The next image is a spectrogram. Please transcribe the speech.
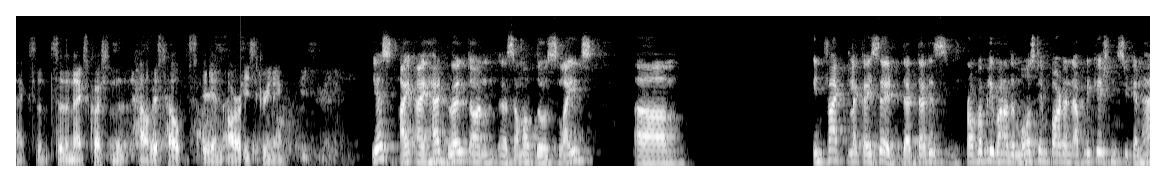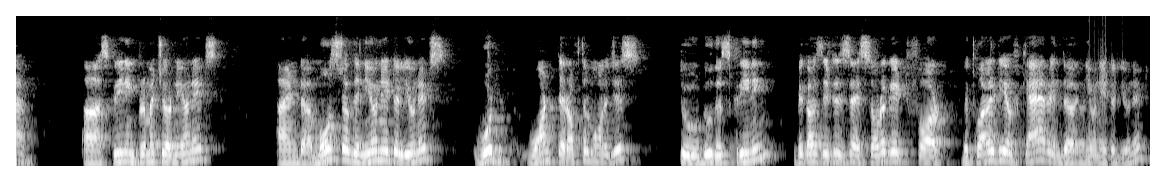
Excellent. So the next question, how this helps in ROP screening. Yes, I, I had dwelt on uh, some of those slides. Um, in fact, like I said, that that is probably one of the most important applications you can have. Uh, screening premature neonates, and uh, most of the neonatal units would want their ophthalmologist to do the screening because it is a surrogate for the quality of care in the neonatal unit.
